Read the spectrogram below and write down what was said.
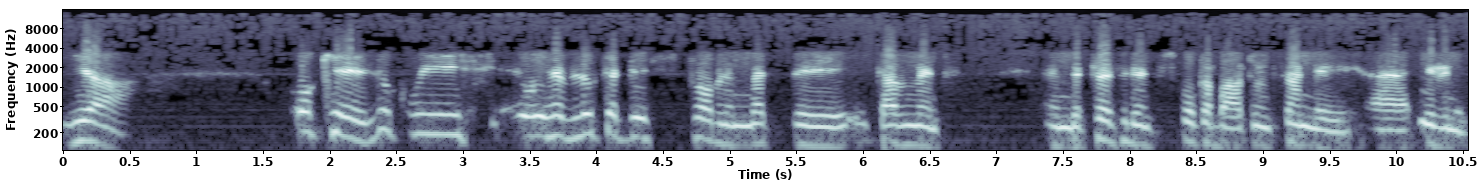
Yeah. Okay, look, we we have looked at this problem that the government and the president spoke about on Sunday uh, evening,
